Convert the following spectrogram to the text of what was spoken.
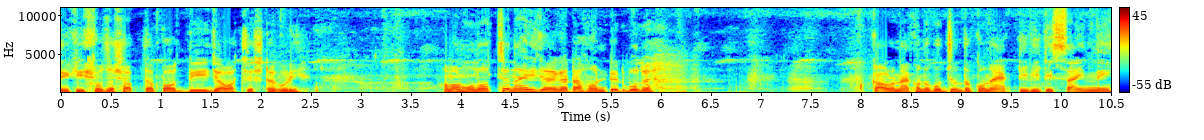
দেখি সোজা সপ্তাহ পথ দিয়েই যাওয়ার চেষ্টা করি। আমার মনে হচ্ছে না এই জায়গাটা হন্টেড বলে। কারণ এখনও পর্যন্ত কোনো অ্যাক্টিভিটির সাইন নেই।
